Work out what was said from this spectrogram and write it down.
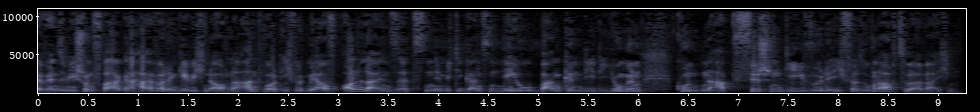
Ja, wenn Sie mich schon fragen, Herr Halver, dann gebe ich Ihnen auch eine Antwort. Ich würde mehr auf Online setzen, nämlich die ganzen Neobanken, die die jungen Kunden abfischen, die würde ich versuchen auch zu erreichen.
